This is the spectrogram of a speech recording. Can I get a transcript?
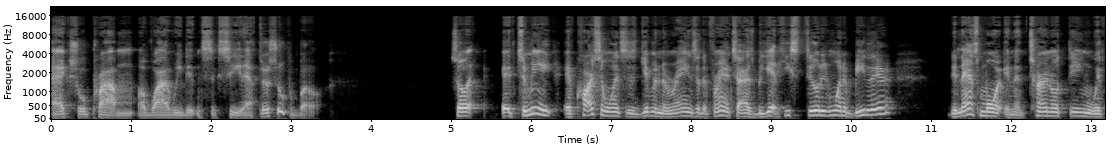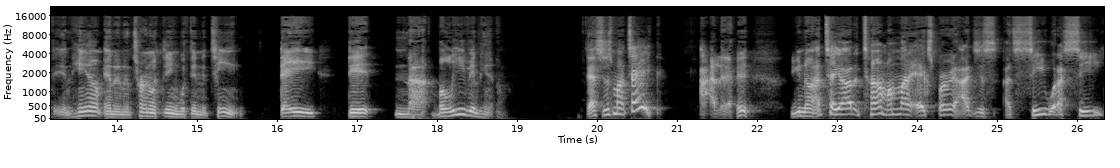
actual problem of why we didn't succeed after a Super Bowl. So it, to me, if Carson Wentz is given the reins of the franchise, but yet he still didn't want to be there, then that's more an internal thing within him and an internal thing within the team. They did not believe in him. That's just my take. I, you know, I tell you all the time, I'm not an expert. I just I see what I see,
